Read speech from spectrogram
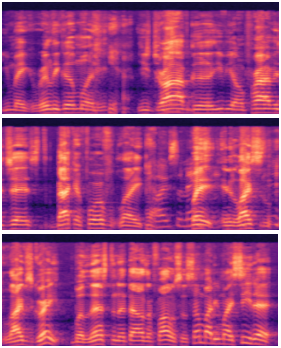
You make really good money. Yeah. You drive good. You be on private jets, back and forth. Like, Yeah. Life's but amazing. and life's life's great. But less than a thousand followers. So somebody might see that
